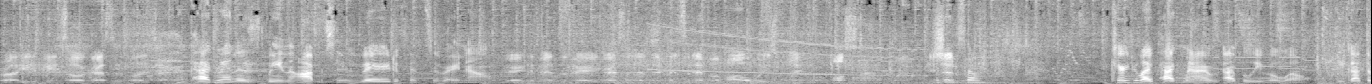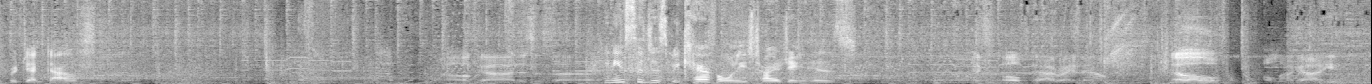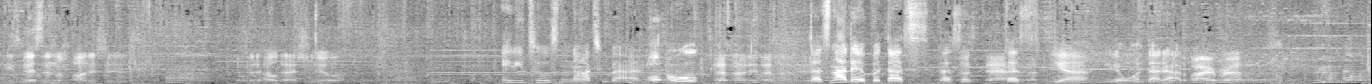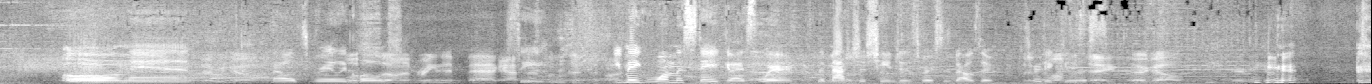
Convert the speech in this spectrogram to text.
Bro, he's being so aggressive. What is that? And Pac-Man is being the opposite. Very defensive right now. Very defensive, very aggressive. Defensive will always win. Most the time win. It should so. A character like Pac-Man, I, I believe it will. He got the projectiles. God, this is uh He needs to just be careful when he's charging his. it's both guy right now. No! Oh my god, he, he's missing them punishes. Should have held that shield. 82 is not too bad. Oh. Oh, That's not it, that's not it. that's not it, but that's that's a, That's bad. that's That's- yeah. You didn't want that to happen. fire breath. Oh man, There we go. that was really close. Bringing it back after See? You make one mistake, and I swear the match just changes versus Bowser. It's ridiculous. There you go.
